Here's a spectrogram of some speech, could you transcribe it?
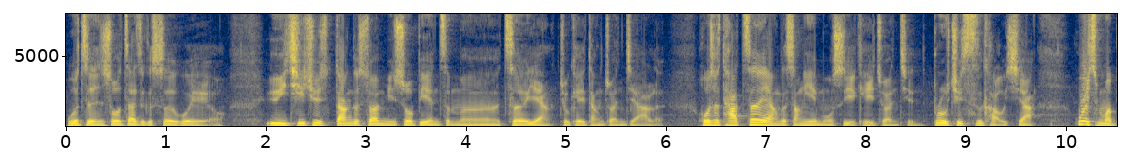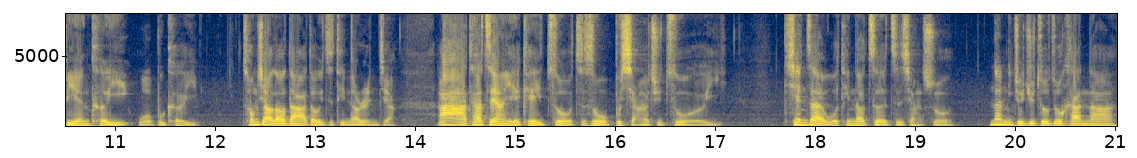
我只能说，在这个社会哦，与其去当个酸民，说别人怎么这样就可以当专家了，或是他这样的商业模式也可以赚钱，不如去思考一下，为什么别人可以，我不可以？从小到大都一直听到人讲啊，他这样也可以做，只是我不想要去做而已。现在我听到这，只想说，那你就去做做看呐、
